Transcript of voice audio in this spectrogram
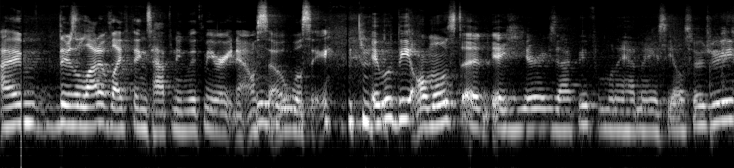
It with It- me. I'm there's a lot of life things happening with me right now, so Mm-hmm. we'll see. it would be almost a, a year exactly from when I had my ACL surgery.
